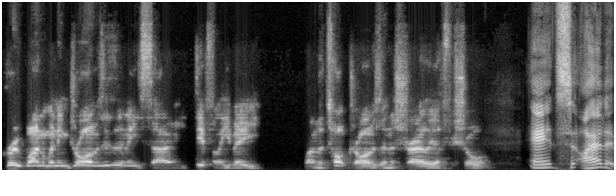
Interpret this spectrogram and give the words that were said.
Group One winning drivers, isn't he? So he'd definitely be one of the top drivers in Australia for sure. Ants, I had a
